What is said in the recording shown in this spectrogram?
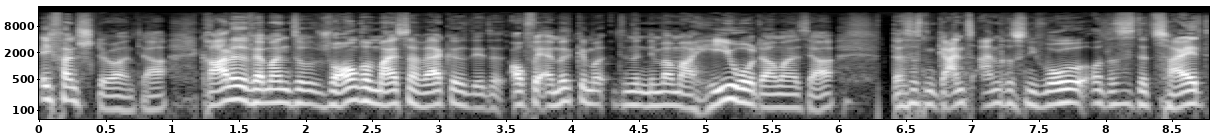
ich fand es störend, ja. Gerade wenn man so Genre-Meisterwerke, auch wer er mitgemacht nehmen wir mal Hero damals, ja, das ist ein ganz anderes Niveau und das ist eine Zeit,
